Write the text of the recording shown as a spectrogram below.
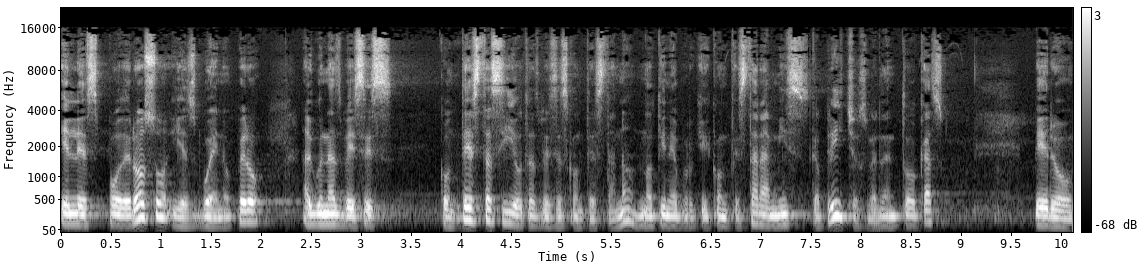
Él es poderoso y es bueno, pero algunas veces contesta sí, otras veces contesta no. No tiene por qué contestar a mis caprichos, ¿verdad? En todo caso. Pero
